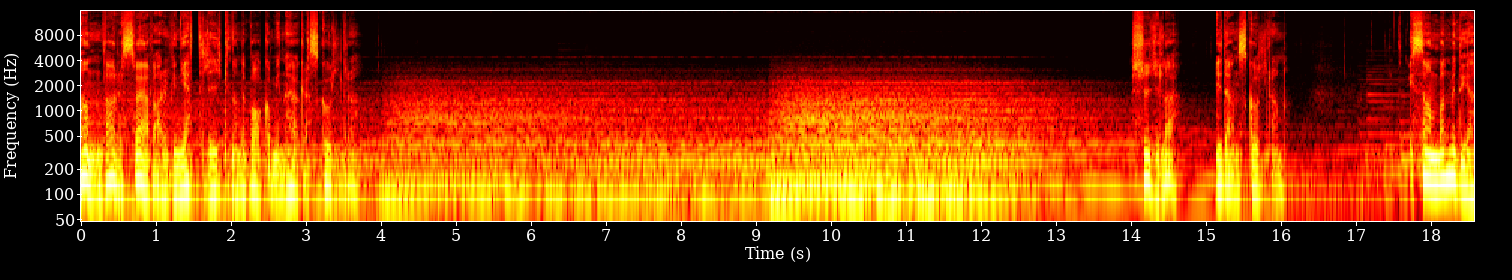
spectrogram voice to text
Andar svävar vignettliknande bakom min högra skuldra. Kyla i den skuldran. I samband med det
